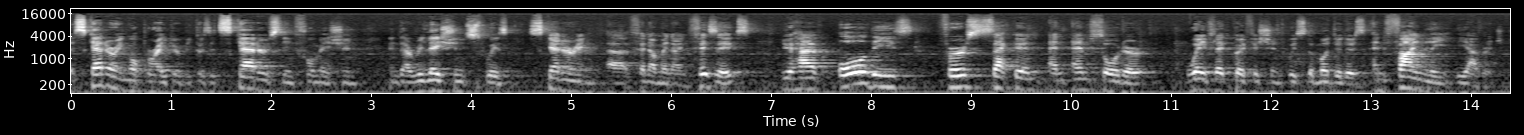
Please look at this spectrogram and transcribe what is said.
the scattering operator because it scatters the information and their relations with scattering uh, phenomena in physics. You have all these first, second, and nth order wavelet coefficient with the modulus, and finally the average.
